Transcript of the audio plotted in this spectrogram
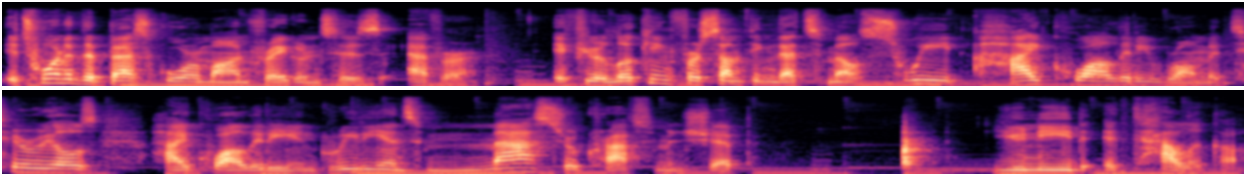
it's one of the best gourmand fragrances ever. If you're looking for something that smells sweet, high quality raw materials, high quality ingredients, master craftsmanship, you need Italica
